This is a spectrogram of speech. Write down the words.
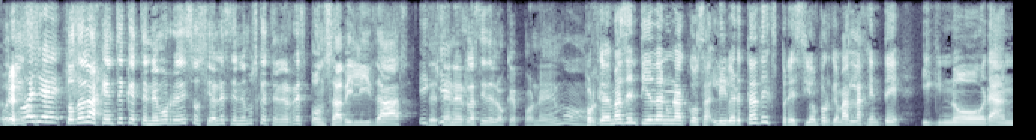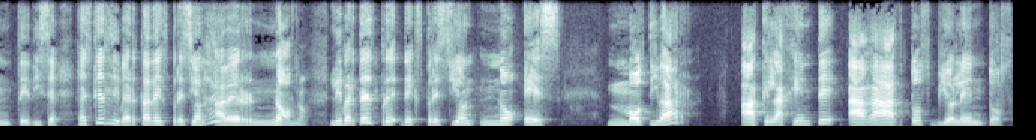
Oye, Oye. toda la gente que tenemos redes sociales tenemos que tener responsabilidad ¿Y de quién? tenerlas y de lo que ponemos. Porque además entiendan una cosa, libertad de expresión, porque más la gente ignorante dice, es que es libertad de expresión. A ver, no. No. Libertad de expresión no es motivar a que la gente haga actos violentos.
